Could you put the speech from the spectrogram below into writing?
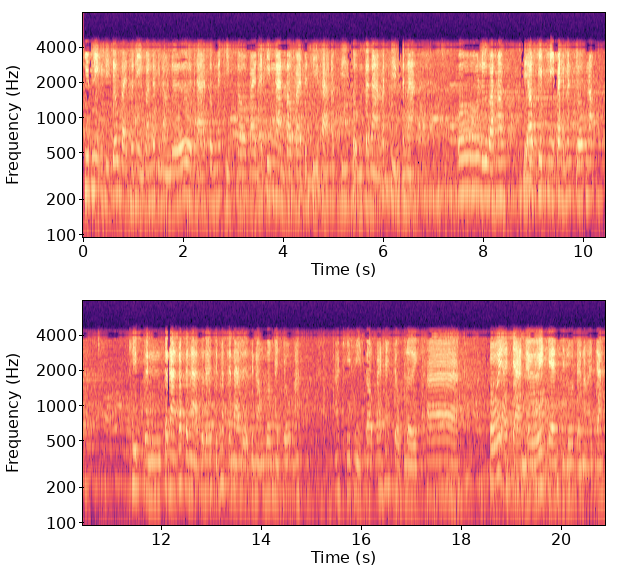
คลิปนี้ก็สิจบไปเท่านี้ก่อนนะพี่น้องเด้อถ้าชมในคลิปต่อไปในทีมงานต่อไปเป็นสีผ่ากับสีสมสนามักซีมสนาโอ้หรือว่าเฮาสิเอาคลิปนี้ไปให้มันจบเนาะคลิปเป็นสนากับสนาตัวใดสิมาสนาเลยพี่น้องเบิ้งให้จบอะอะคลิปนี้ต่อไปให้จบเลยค่ะ โอ้ยอาจารย์เอ้ยแทนสิรุดแล้วเนาะอาจารย์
